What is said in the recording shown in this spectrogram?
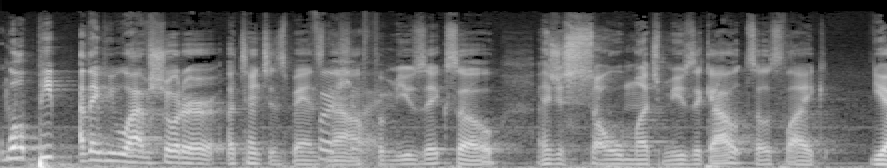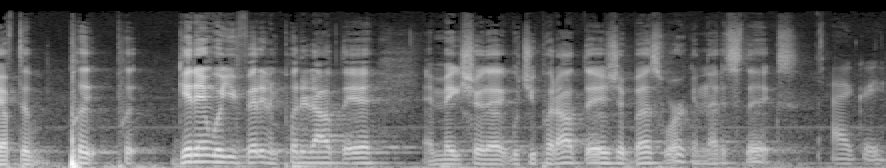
well, people. I think people have shorter attention spans For now sure. for music, so and there's just so much music out. So it's like you have to put put get in where you fit in and put it out there, and make sure that what you put out there is your best work and that it sticks. I agree.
